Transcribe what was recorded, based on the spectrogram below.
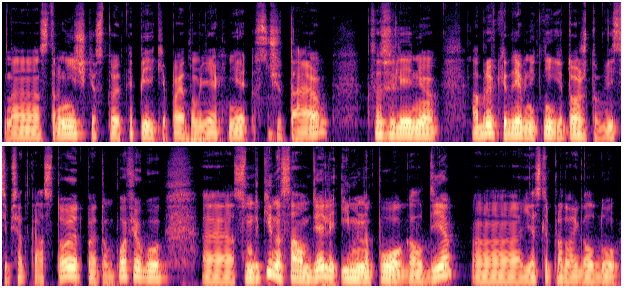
На страничке стоит копейки, поэтому я их не считаю к сожалению. Обрывки древней книги тоже там 250к стоят, поэтому пофигу. Э, сундуки на самом деле именно по голде, э, если продавать голду,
